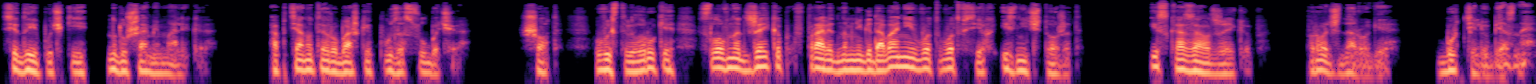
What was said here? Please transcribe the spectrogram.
Седые пучки над душами Малика, обтянутая рубашкой пуза Субача. Шот выставил руки, словно Джейкоб в праведном негодовании вот-вот всех изничтожит. И сказал Джейкоб, прочь дороги, будьте любезны.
